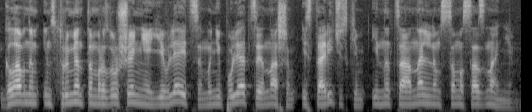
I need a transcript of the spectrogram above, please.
главным инструментом разрушения является манипуляция нашим историческим и национальным самосознанием.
